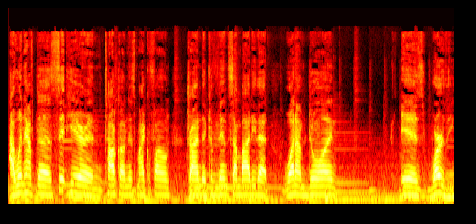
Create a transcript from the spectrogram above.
I wouldn't have to sit here and talk on this microphone trying to convince somebody that what I'm doing is worthy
